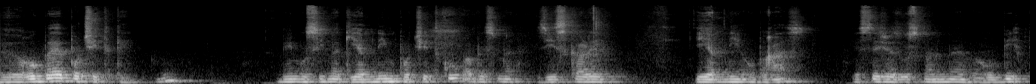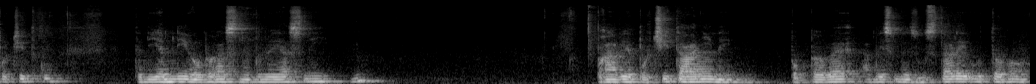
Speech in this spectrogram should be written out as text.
hrubé počitky. My musíme k jemným počítkům, aby jsme získali jemný obraz. Jestliže zůstaneme v hrubých počitku, ten jemný obraz nebude jasný. Hm? Právě počítání není. Poprvé, aby jsme zůstali u toho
